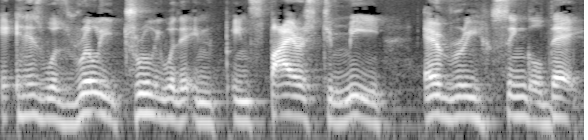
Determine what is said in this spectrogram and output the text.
it is was really truly what it in, inspires to me every single day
